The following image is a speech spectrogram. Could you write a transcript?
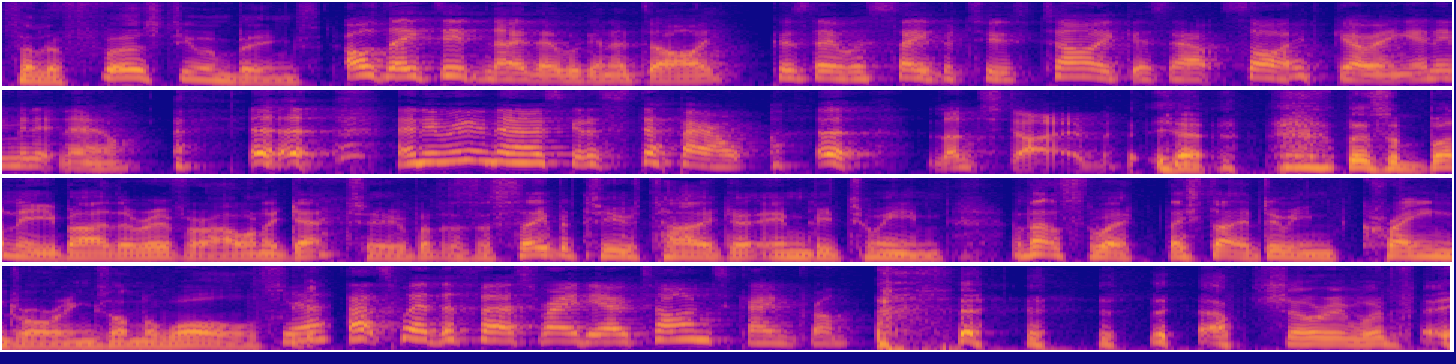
So the first human beings, Oh, they did know they were going to die because there were saber-toothed tigers outside going any minute now. any minute now, it's going to step out. Lunchtime. yeah, there's a bunny by the river I want to get to, but there's a saber-toothed tiger in between. And that's where they started doing crane drawings on the walls. Yeah, that's where the first Radio Times came from. I'm sure it would be.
